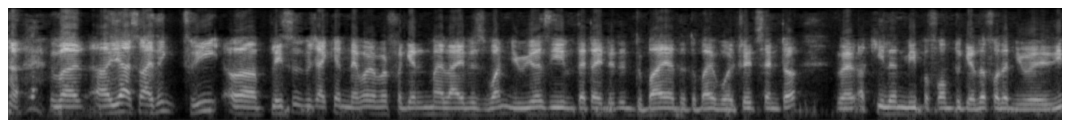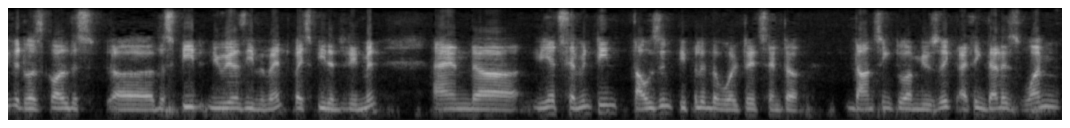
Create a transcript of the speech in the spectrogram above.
but uh, yeah. So I think three uh, places which I can never ever forget in my life is one New Year's Eve that I did in Dubai at the Dubai World Trade Center, where Aqeel and me performed together for the New Year's Eve. It was called this uh, the Speed New Year's Eve event by Speed Entertainment, and uh, we had seventeen thousand people in the World Trade Center dancing to our music. I think that is one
